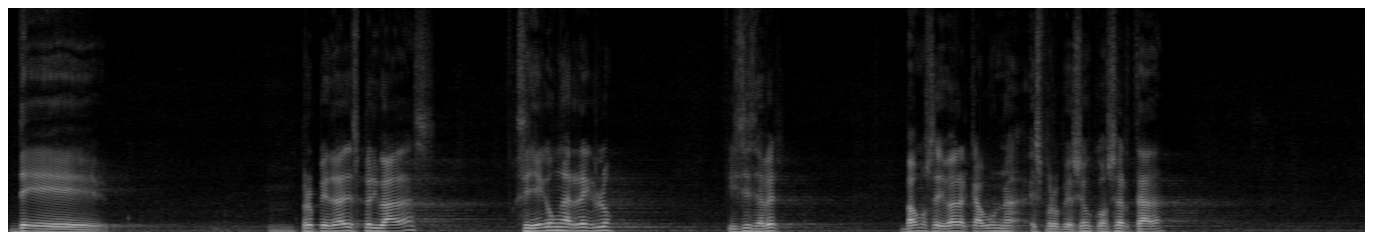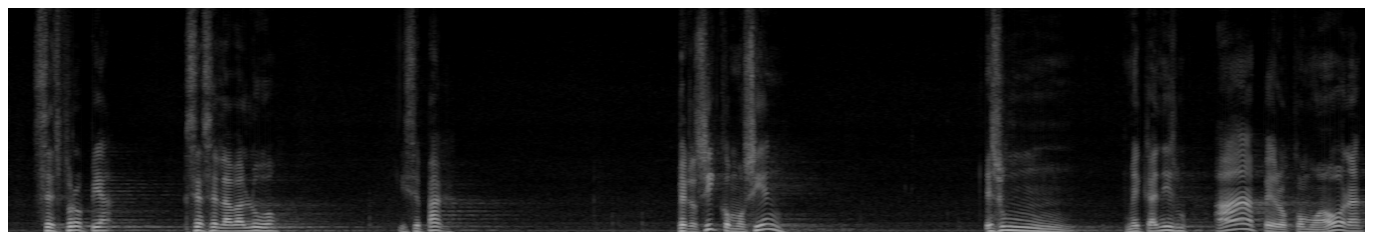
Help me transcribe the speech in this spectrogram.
de propiedades privadas se llega a un arreglo y dice, a ver, vamos a llevar a cabo una expropiación concertada, se expropia, se hace el avalúo y se paga. Pero sí, como 100. Es un mecanismo. Ah, pero como ahora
